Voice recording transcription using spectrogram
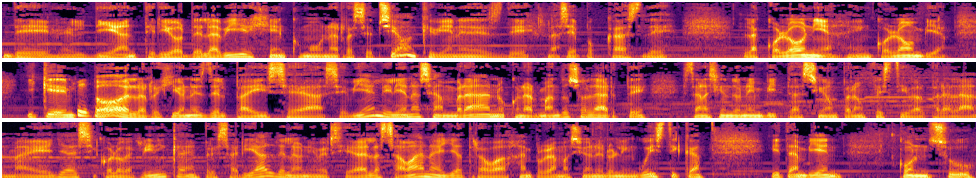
del día anterior de la Virgen, como una recepción que viene desde las épocas de la colonia en Colombia y que en todas las regiones del país se hace bien. Liliana Zambrano con Armando Solarte están haciendo una invitación para un festival para el alma. Ella es psicóloga clínica empresarial de la Universidad de La Sabana. Ella trabaja en programación neurolingüística y también con su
